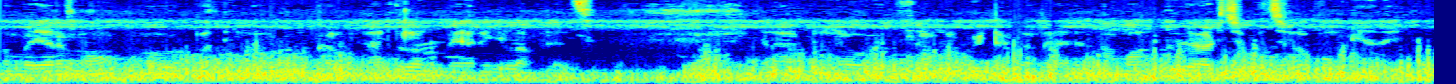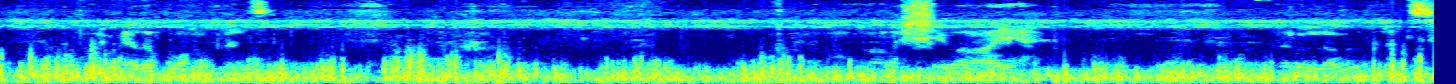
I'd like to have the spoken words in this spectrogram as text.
நம்ம இறங்கணும் ஒரு பார்த்தீங்கன்னா ஒரு மணி நேரத்தில் நம்ம இறங்கிடலாம் ஃப்ரெண்ட்ஸ் ஏன்னா அப்படின்னு ஒரு ஃபேமிலி போயிட்டு இருக்காங்க நம்ம வந்து அடிச்சு பிடிச்சலாம் போக முடியாது. பொறுமையாக தான் போகணும் ஃப்ரெண்ட்ஸ் சிவாய. லவ் ஃப்ரெண்ட்ஸ்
